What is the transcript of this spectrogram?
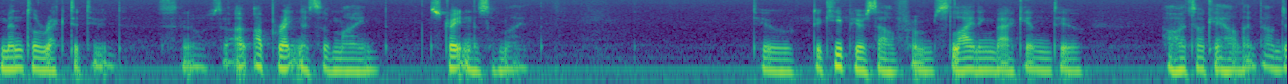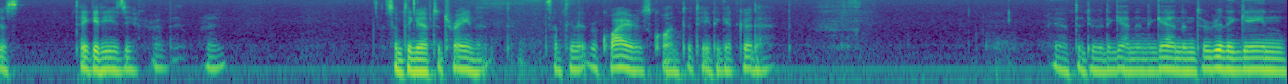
mental rectitude, know, so uprightness of mind, straightness of mind, to to keep yourself from sliding back into, oh, it's okay, I'll let, I'll just take it easy for a bit, right? Something you have to train it something that requires quantity to get good at. You have to do it again and again, and to really gain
